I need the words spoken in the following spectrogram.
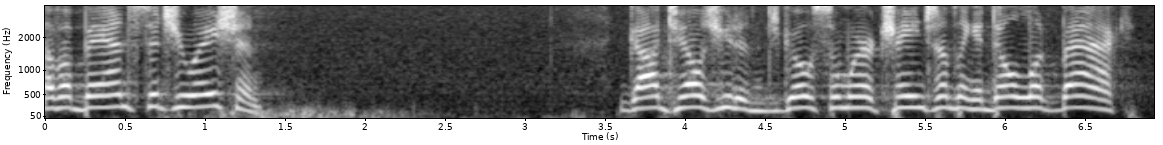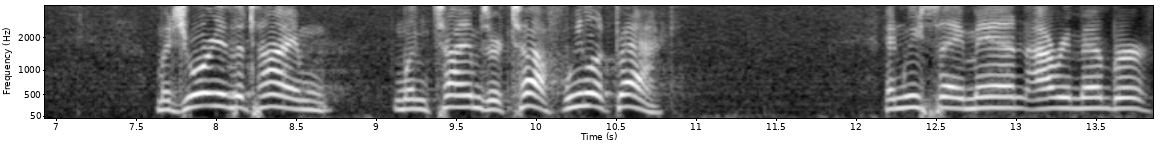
of a bad situation. God tells you to go somewhere, change something, and don't look back. Majority of the time, when times are tough, we look back. And we say, Man, I remember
